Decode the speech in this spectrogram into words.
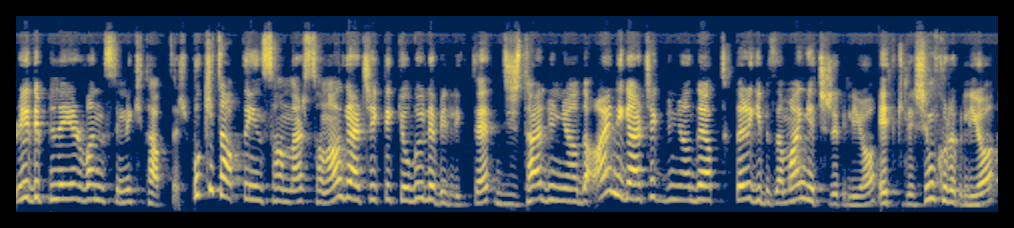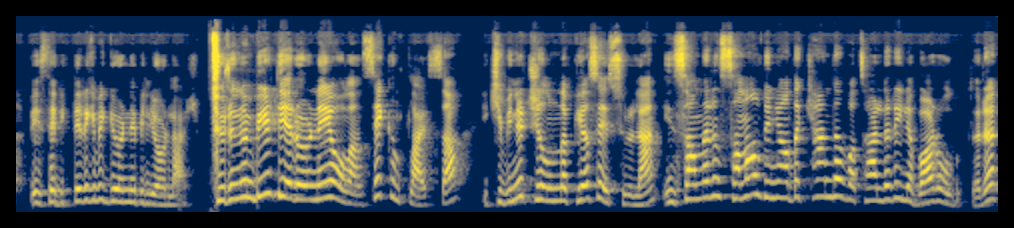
Ready Player One isimli kitaptır. Bu kitapta insanlar sanal gerçeklik yoluyla birlikte dijital dünyada aynı gerçek dünyada yaptıkları gibi zaman geçirebiliyor, etkileşim kurabiliyor ve istedikleri gibi görünebiliyorlar. Türünün bir diğer örneği olan Second Life ise 2003 yılında piyasaya sürülen, insanların sanal dünyada kendi avatarlarıyla var oldukları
